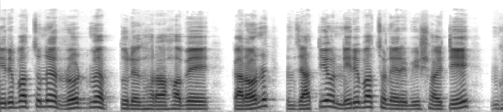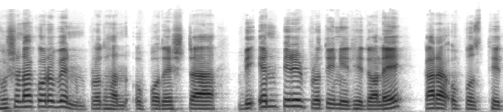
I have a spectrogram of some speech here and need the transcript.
নির্বাচনের রোডম্যাপ তুলে ধরা হবে, কারণ জাতীয় নির্বাচনের বিষয়টি ঘোষণা করবেন প্রধান উপদেষ্টা। বিএনপির প্রতিনিধি দলে কারা উপস্থিত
